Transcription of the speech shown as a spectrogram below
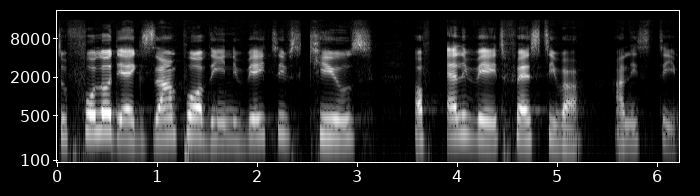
to follow the example of the innovative skills of Elevate Festival and its team.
